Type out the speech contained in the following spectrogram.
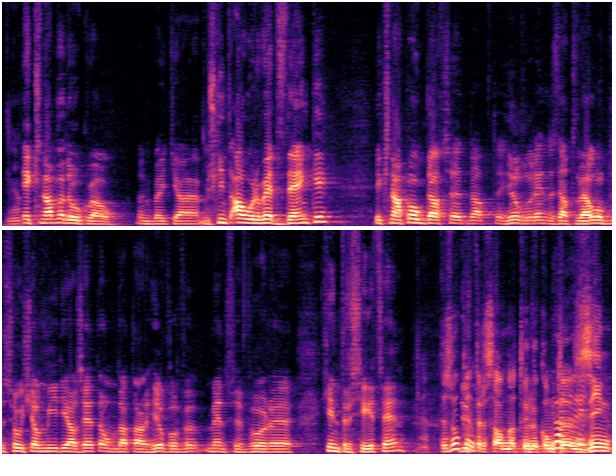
Ja. Ik snap dat ook wel. Een beetje, eh, misschien het ouderwets denken. Ik snap ook dat, ze, dat heel veel renners dat wel op de social media zetten, omdat daar heel veel mensen voor eh, geïnteresseerd zijn. Ja. Het is ook Dus- interessant natuurlijk om Ja, te nee. zien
